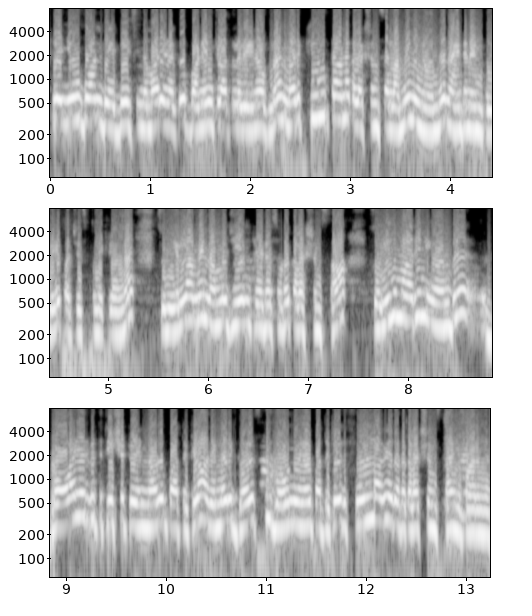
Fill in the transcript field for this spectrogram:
இல்ல நியூ பார்ன் பேபிஸ் இந்த மாதிரி எனக்கு பனியன் கிளாத்ல வேணும் அப்படின்னா இந்த மாதிரி கியூட்டான கலெக்ஷன்ஸ் எல்லாமே நீங்க வந்து நைன்டி நைன் குள்ளேயே பர்ச்சேஸ் பண்ணிக்கலாங்க. சோ எல்லாமே நம்ம ஜிஎம் ட்ரேடர்ஸோட கலெக்ஷன்ஸ் தான். சோ இது மாதிரி நீங்க வந்து ட்ராயர் வித் டிஷர்ட் வேணாலும் பாத்துக்கலாம் அதே மாதிரி கேர்ள்ஸ்க்கு கவுன் வேணாலும் பாத்துக்கலாம் இது ஃபுல்லாவே அதோட கலெக்ஷன்ஸ் தான் பாருங்க.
